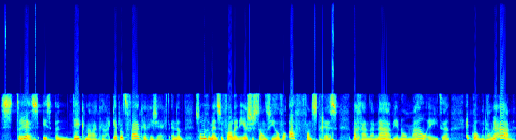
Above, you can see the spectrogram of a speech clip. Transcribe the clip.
Stress is een dikmaker. Ik heb dat vaker gezegd. En dan, sommige mensen vallen in eerste instantie heel veel af van stress, maar gaan daarna weer normaal eten en komen dan weer aan.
